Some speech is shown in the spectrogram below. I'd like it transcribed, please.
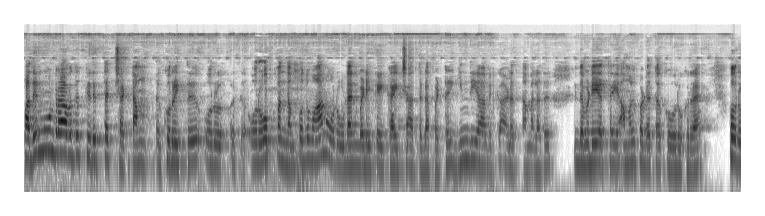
பதிமூன்றாவது திருத்தச் சட்டம் குறித்து ஒரு ஒரு ஒப்பந்தம் பொதுவான ஒரு உடன்படிக்கை கைச்சாத்திடப்பட்டு இந்தியாவிற்கு அழுத்தம் அல்லது இந்த விடயத்தை அமல்படுத்த கோருகிற ஒரு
